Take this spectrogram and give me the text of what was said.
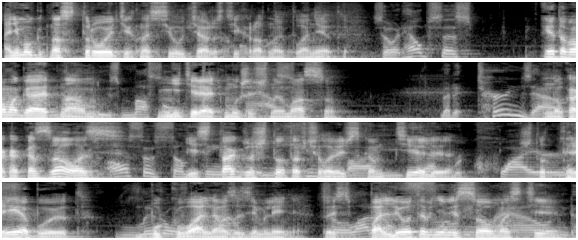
они могут настроить их на силу тяжести их родной планеты. Это помогает нам не терять мышечную массу, но, как оказалось, есть также что-то в человеческом теле, что требует буквального заземления. То есть полеты в невесомости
